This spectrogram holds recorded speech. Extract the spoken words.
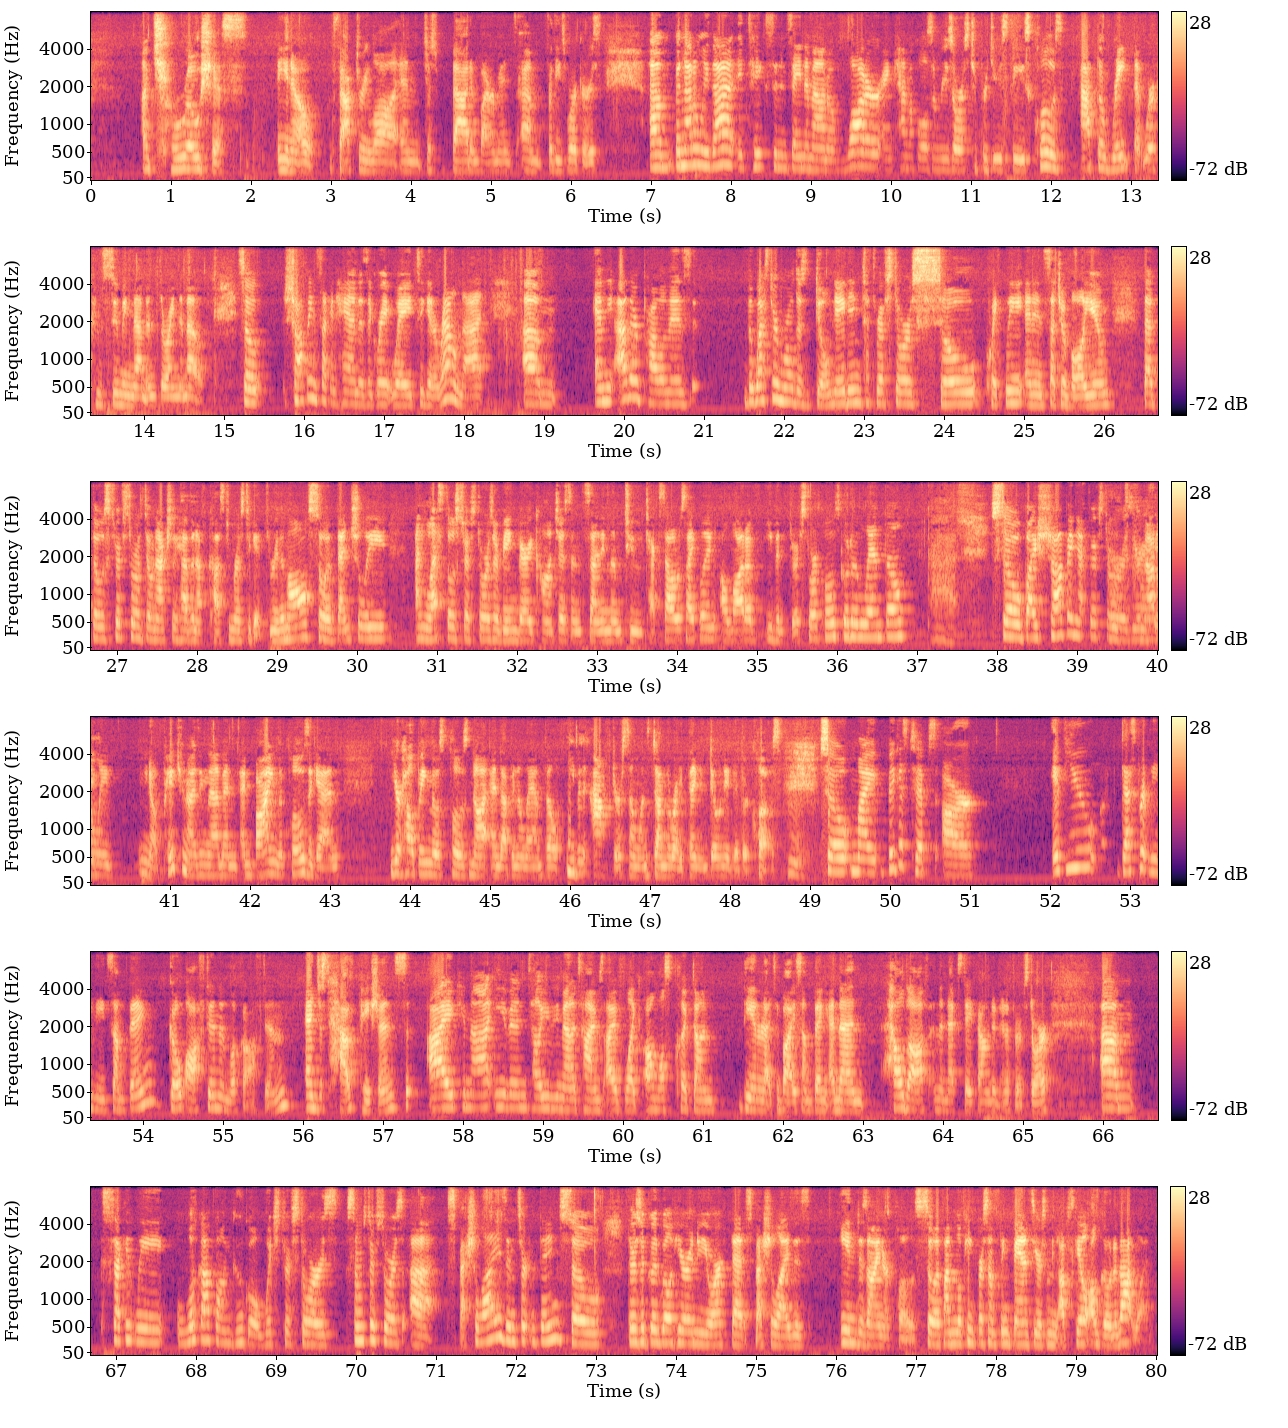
atrocious, you know, factory law and just bad environments um, for these workers. Um, but not only that, it takes an insane amount of water and chemicals and resource to produce these clothes at the rate that we're consuming them and throwing them out. So shopping secondhand is a great way to get around that. Um, and the other problem is the Western world is donating to thrift stores so quickly and in such a volume that those thrift stores don't actually have enough customers to get through them all. So eventually, unless those thrift stores are being very conscious and sending them to textile recycling, a lot of even thrift store clothes go to the landfill. Gosh. So by shopping at thrift stores, you're not only you know patronizing them and, and buying the clothes again, you're helping those clothes not end up in a landfill even after someone's done the right thing and donated their clothes. Hmm. So my biggest tips are if you desperately need something, go often and look often and just have patience. I cannot even tell you the amount of times I've like almost clicked on the internet to buy something and then held off and the next day found it in a thrift store. Um, secondly, look up on Google which thrift stores, some thrift stores uh, specialize in certain things. So there's a Goodwill here in New York that specializes in designer clothes. So if I'm looking for something fancy or something upscale, I'll go to that one.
